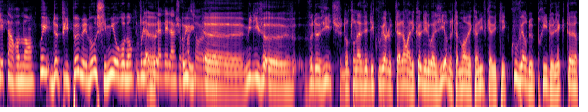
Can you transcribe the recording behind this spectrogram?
qui est un roman. Oui, depuis peu, Mémo s'est mis au roman. Vous l'avez euh, là, je crois. Oui, sur... euh, Mili Vodovitch, dont on avait découvert le talent à l'école des loisirs, notamment avec un livre qui avait été couvert de prix de lecteurs,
